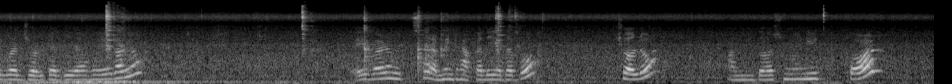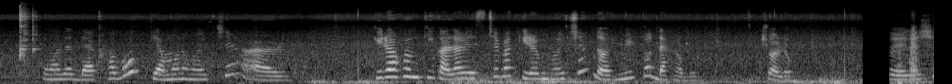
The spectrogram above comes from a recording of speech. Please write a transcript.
এবার জলটা দেওয়া হয়ে গেল। এবার হচ্ছে আমি ঢাকা দিয়ে দেবো। চলো, আমি দশ মিনিট পর তোমাদের দেখাবো কেমন হয়েছে আর কীরকম কি কালার এসছে বা কীরকম হয়েছে, দশ মিনিট পর দেখাবো। চলো। হয়ে গেছে,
